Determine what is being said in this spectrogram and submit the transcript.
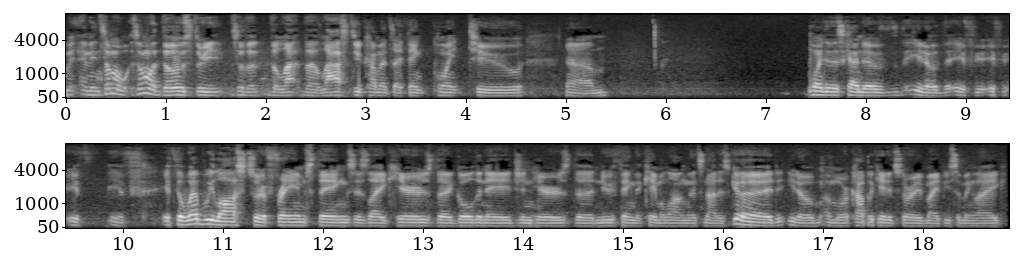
I mean, I mean, some of some of those three. So the the, la, the last two comments I think point to um, point to this kind of you know if if if if if the web we lost sort of frames things as like here's the golden age and here's the new thing that came along that's not as good you know a more complicated story might be something like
